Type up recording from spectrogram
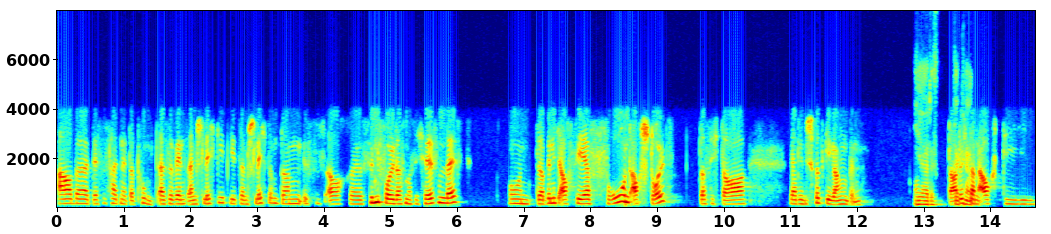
Aber das ist halt nicht der Punkt. Also wenn es einem schlecht geht, geht es einem schlecht und dann ist es auch äh, sinnvoll, dass man sich helfen lässt. Und da bin ich auch sehr froh und auch stolz, dass ich da ja den Schritt gegangen bin. Und ja, das, dadurch da dann auch die,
